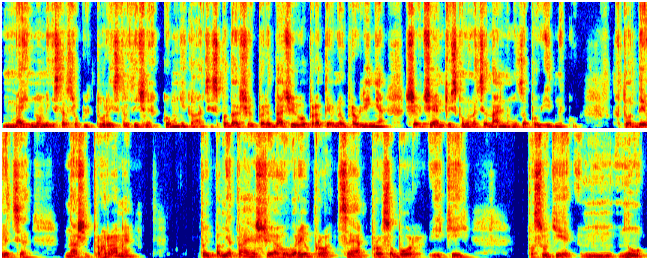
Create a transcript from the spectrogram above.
майно Міністерства культури і стратегічних комунікацій з подальшою передачею в оперативне управління Шевченківському національному заповіднику. Хто дивиться наші програми, той пам'ятає, що я говорив про це, про собор, який, по суті, ну,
